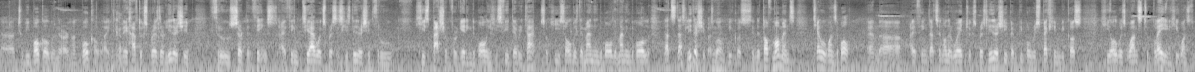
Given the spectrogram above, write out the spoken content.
uh, to be vocal when they are not vocal. Like okay. they have to express their leadership through certain things. I think Thiago expresses his leadership through his passion for getting the ball in his feet every time. So he's always demanding the ball, demanding the ball. That's that's leadership as mm-hmm. well because in the tough moments, Thiago wants the ball and uh, I think that's another way to express leadership, and people respect him because he always wants to play and he wants to,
